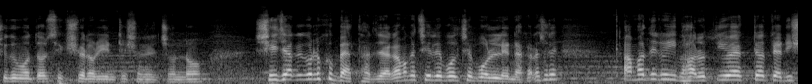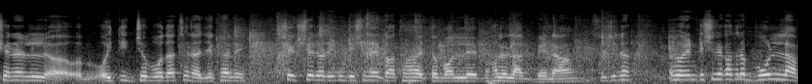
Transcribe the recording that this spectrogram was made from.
শুধুমাত্র সেক্সুয়াল ওরিয়েন্টেশনের জন্য। সেই জায়গাগুলো খুব ব্যথার জায়গা, আমাকে ছেলে বলছে, বললে না। কারণ আসলে আমাদের ওই ভারতীয় একটা ট্র্যাডিশনাল ঐতিহ্যবোধ আছে না, যেখানে সেক্সুয়াল ওরিয়েন্টেশনের কথা হয়তো বললে ভালো লাগবে না। সেজন্য আমি ওরিয়েন্টেশনের কথাটা বললাম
